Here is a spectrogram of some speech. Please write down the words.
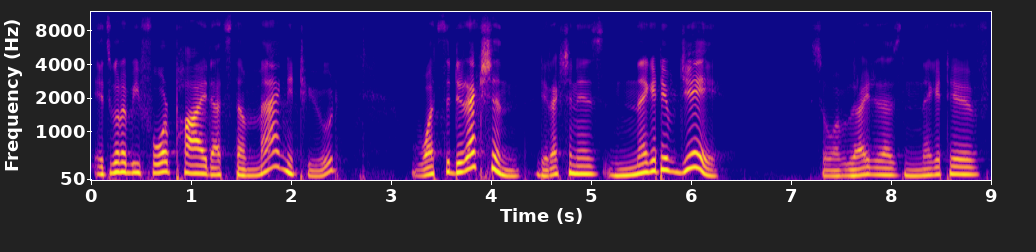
it's going to be 4 pi, that's the magnitude. What's the direction? Direction is negative j. So I will write it as negative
